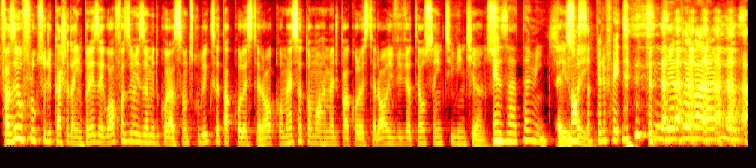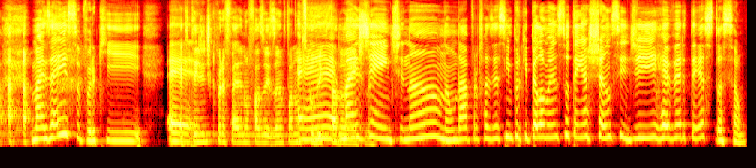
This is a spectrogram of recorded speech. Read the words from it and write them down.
Fazer o fluxo de caixa da empresa é igual fazer um exame do coração, descobrir que você tá com colesterol, começa a tomar o remédio para colesterol e vive até os 120 anos. Exatamente. É isso Nossa, aí. perfeito. Esse exemplo é maravilhoso. Mas é isso, porque. É que tem gente que prefere não fazer o exame para não descobrir que tá doente. mas, né? gente, não, não dá pra fazer assim, porque pelo menos tu tem a chance de reverter a situação,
